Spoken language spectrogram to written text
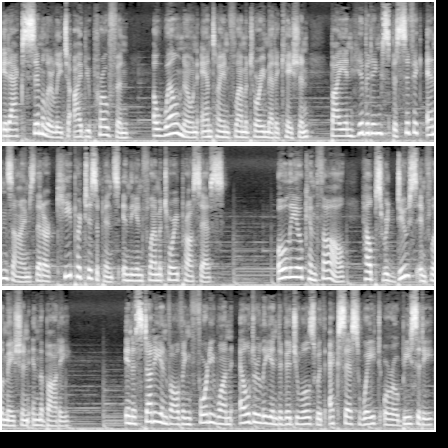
It acts similarly to ibuprofen a well known anti inflammatory medication by inhibiting specific enzymes that are key participants in the inflammatory process. Oleocanthal helps reduce inflammation in the body. In a study involving 41 elderly individuals with excess weight or obesity,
